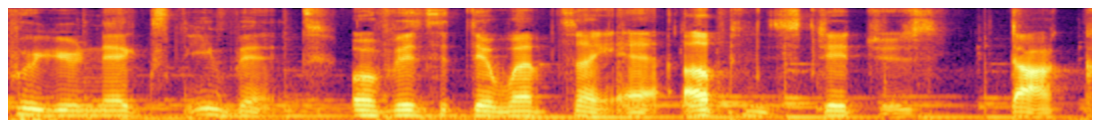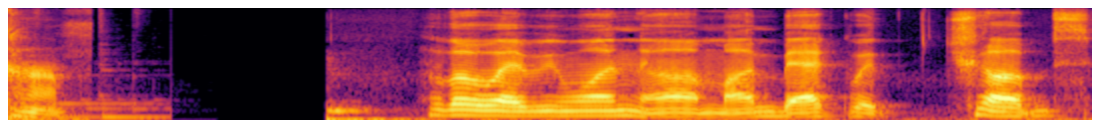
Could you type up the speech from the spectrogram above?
for your next event or visit their website at upinstitches.com. Hello, everyone. Um, I'm back with Chubbz,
